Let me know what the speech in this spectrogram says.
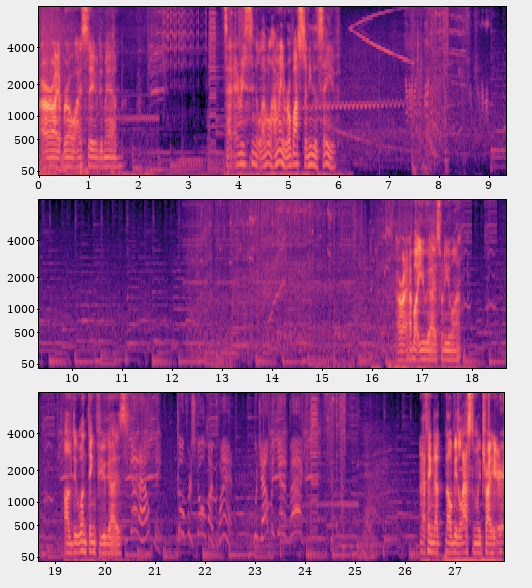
Alright, bro, I saved it, man. Is that every single level? How many robots do I need to save? Alright, how about you guys? What do you want? I'll do one thing for you guys. I think that that'll be the last one we try here,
